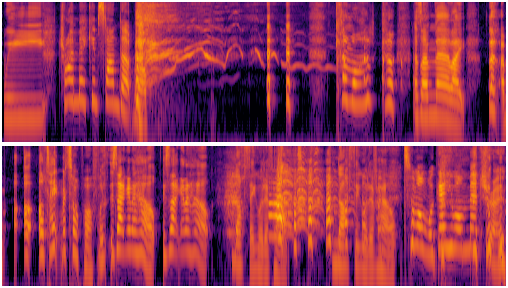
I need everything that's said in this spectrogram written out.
we Try and make him stand up, Rob. come on, come. As I'm there, like, look, I'm, I'll, I'll take my top off. Is that going to help? Is that going to help? Nothing would have helped. Nothing would have helped. Come on, we'll get you on Metro.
